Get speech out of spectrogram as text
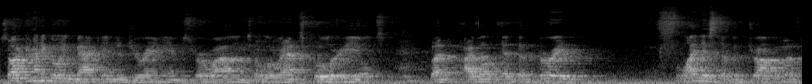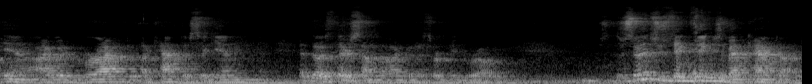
So I'm kind of going back into geraniums for a while until the rat's cooler heals. But I will, at the very slightest of a drop of a pin, I would grab a cactus again there's, there's some that I'm going to certainly grow. There's some interesting things about cacti.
